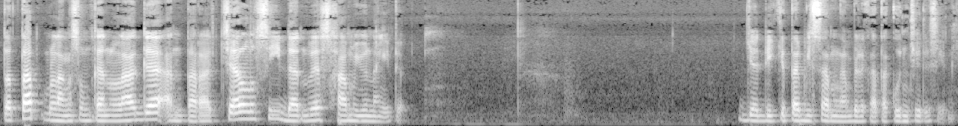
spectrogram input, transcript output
tetap melangsungkan laga antara Chelsea dan West Ham United Jadi kita bisa mengambil kata kunci di sini.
